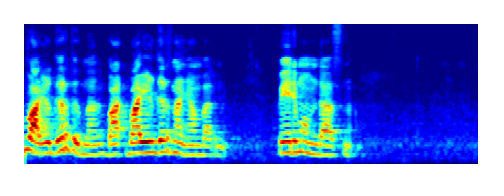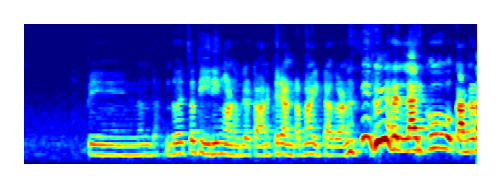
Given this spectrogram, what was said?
വൾഗർ തിന്ന വൾഗർ എന്നാ ഞാൻ പറഞ്ഞു. പേര് മുംതാസ് ന്ന്. പിന്നെന്താ? എന്ത് വെച്ചാൽ തീരെയും കാണൂല കേട്ടോ അനക്ക് രണ്ടെണ്ണം ആയിട്ടാ കാണും ഇത് എല്ലാവർക്കും കണ്ണട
